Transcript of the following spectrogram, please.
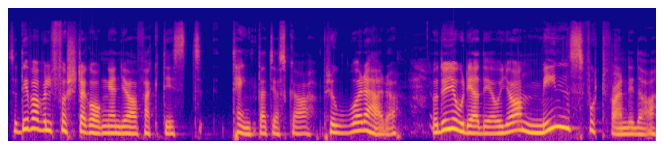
Så det var väl första gången jag faktiskt tänkte att jag ska prova det här då. Och då gjorde jag det och jag minns fortfarande idag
